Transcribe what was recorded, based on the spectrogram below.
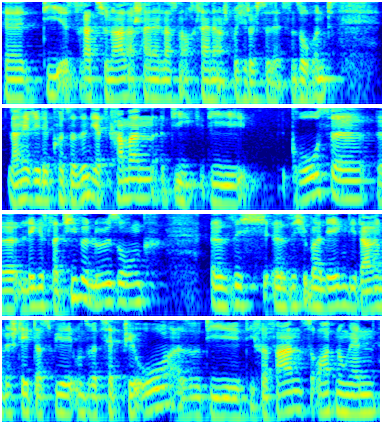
die es rational erscheinen lassen, auch kleine Ansprüche durchzusetzen. So, und lange Rede, kurzer Sinn, jetzt kann man die, die große legislative Lösung sich, äh, sich überlegen, die darin besteht, dass wir unsere ZPO, also die, die Verfahrensordnungen,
